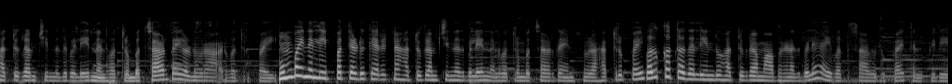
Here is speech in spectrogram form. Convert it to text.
ಹತ್ತು ಗ್ರಾಂ ಚಿನ್ನದ ಬೆಲೆ ನಲವತ್ತೊಂಬತ್ತು ಸಾವಿರದ ಏಳ್ನೂರ ಅರವತ್ತು ರೂಪಾಯಿ. ಮುಂಬೈನಲ್ಲಿ ಇಪ್ಪತ್ತೆರಡು ಕ್ಯಾರೆಟ್ನ ಹತ್ತು ಗ್ರಾಂ ಚಿನ್ನದ ಬೆಲೆ ನಲವತ್ತೊಂಬತ್ತು ಸಾವಿರದ ಎಂಟುನೂರ ಹತ್ತು ರೂಪಾಯಿ. ಕೋಲ್ಕತ್ತಾದಲ್ಲಿ ಇಂದು ಹತ್ತು ಗ್ರಾಂ ಆಭರಣದ ಬೆಲೆ ಐವತ್ತು ಸಾವಿರ ರೂಪಾಯಿ ತಲುಪಿದೆ.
